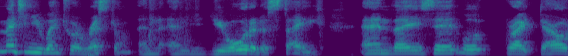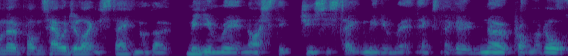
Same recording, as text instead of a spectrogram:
Imagine you went to a restaurant and, and you ordered a steak and they said, Well, great, Daryl, no problems. How would you like your steak? And I go, Medium rare, nice, thick, juicy steak, medium rare. Thanks. And they go, No problem at all.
